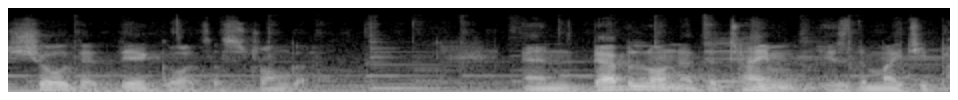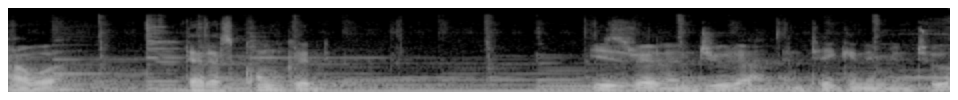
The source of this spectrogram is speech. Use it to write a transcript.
show that their gods are stronger. And Babylon at the time is the mighty power that has conquered Israel and Judah and taken him into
